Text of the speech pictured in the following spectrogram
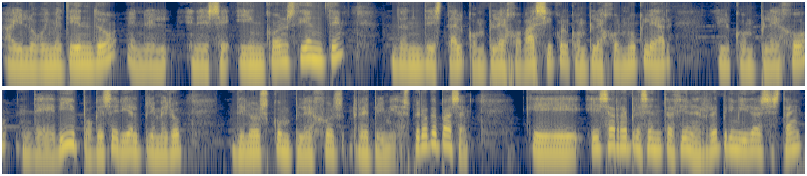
ahí lo voy metiendo en, el, en ese inconsciente donde está el complejo básico, el complejo nuclear, el complejo de Edipo, que sería el primero de los complejos reprimidos. Pero ¿qué pasa? que esas representaciones reprimidas están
